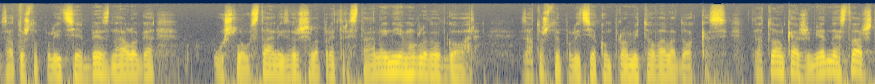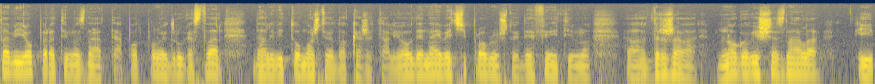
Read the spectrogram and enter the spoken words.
zato što policija je bez naloga ušla u stan izvršila pretres stana i nije mogla da odgovara zato što je policija kompromitovala dokaze. Zato vam kažem, jedna je stvar šta vi operativno znate, a potpuno je druga stvar da li vi to možete da dokažete, ali ovde je najveći problem što je definitivno država mnogo više znala i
